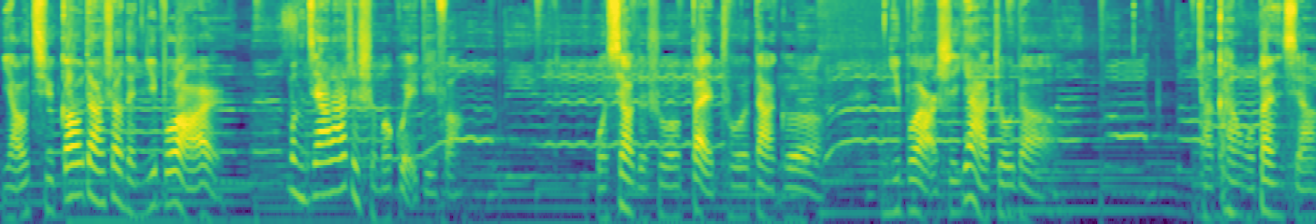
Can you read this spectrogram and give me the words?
也要去高大上的尼泊尔。孟加拉这什么鬼地方？”我笑着说：“拜托大哥，尼泊尔是亚洲的。”他看我半晌，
